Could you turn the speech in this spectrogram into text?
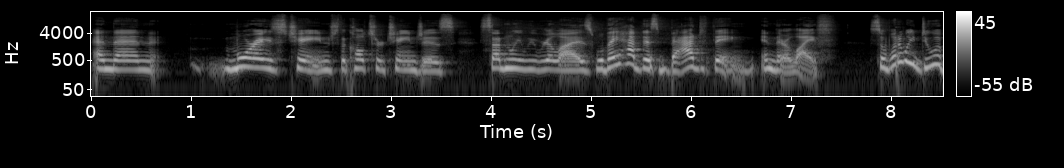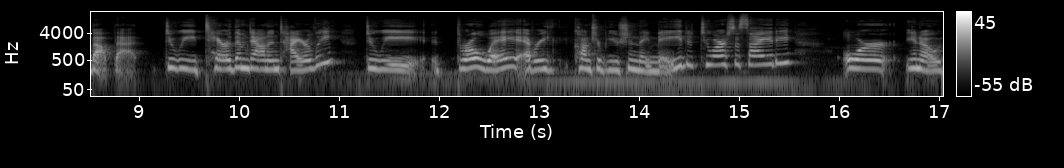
And then mores change, the culture changes. Suddenly we realize, well, they had this bad thing in their life. So what do we do about that? Do we tear them down entirely? Do we throw away every contribution they made to our society? Or, you know,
